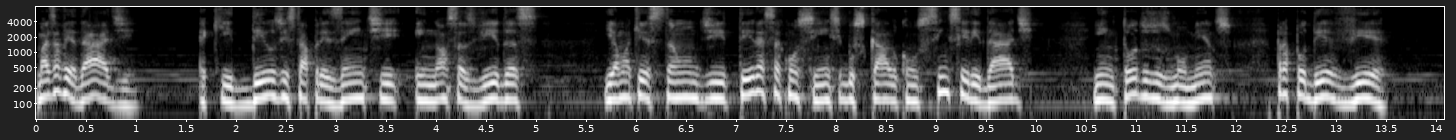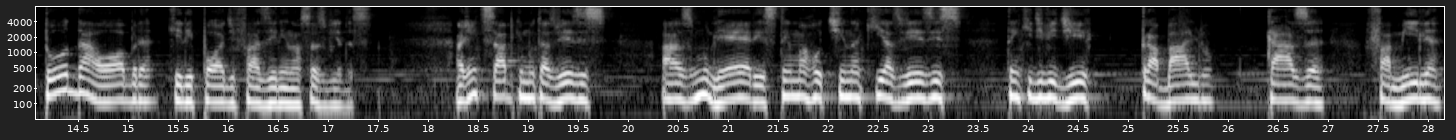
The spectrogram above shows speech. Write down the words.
Mas a verdade é que Deus está presente em nossas vidas e é uma questão de ter essa consciência e buscá-lo com sinceridade e em todos os momentos para poder ver toda a obra que ele pode fazer em nossas vidas. A gente sabe que muitas vezes as mulheres têm uma rotina que às vezes tem que dividir trabalho, casa, família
